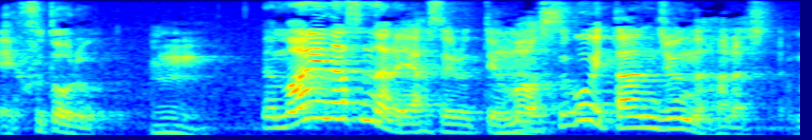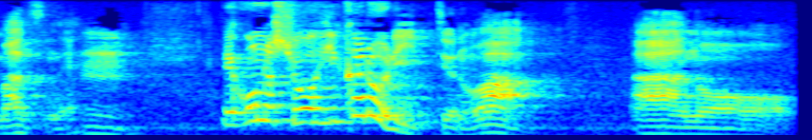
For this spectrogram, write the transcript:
え太る。うん。でマイナスなら痩せるっていう、うん。まあすごい単純な話でまずね、うん。でこの消費カロリーっていうのはあの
